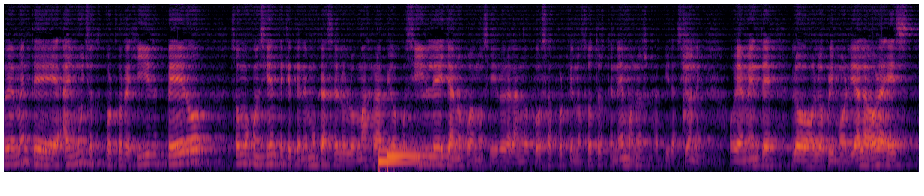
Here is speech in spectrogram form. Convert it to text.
Obviamente hay mucho por corregir, pero somos conscientes que tenemos que hacerlo lo más rápido posible. Ya no podemos seguir regalando cosas porque nosotros tenemos nuestras aspiraciones. Obviamente lo, lo primordial ahora es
